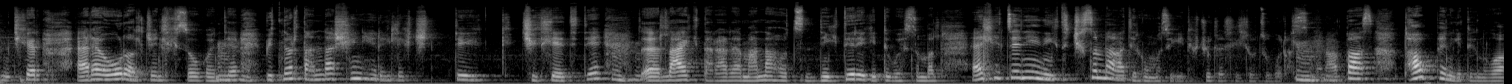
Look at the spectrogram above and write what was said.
Тэгэхээр арай өөр болж ийн л гэсэн үг байна тий. Бид нэр дандаа шин хэрэглэгчдийг чиглээд те лайк дараарай манай хуудсанд нэгдэрэ гэдэг байсан бол аль хэзээний нэгдчихсэн байгаа тэр хүмүүсийг идэвхжүүлэл илүү зүгээр болсон байна. Одоо бас топ пен гэдэг нөгөө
